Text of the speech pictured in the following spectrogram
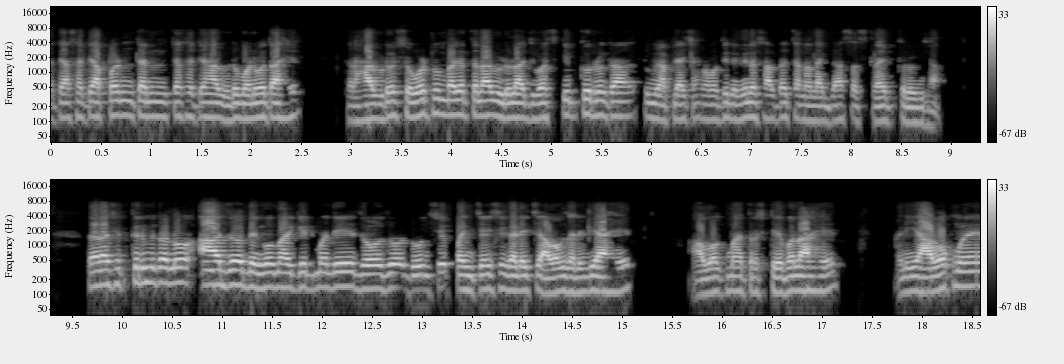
तर त्यासाठी आपण त्यांच्यासाठी हा व्हिडिओ बनवत आहे. तर हा व्हिडिओ शेवटपर्यंत बघा त्याला व्हिडिओला अजिबात स्किप करू नका. तुम्ही आपल्या चॅनलवरती नवीन असाल तर चॅनलला एकदा सबस्क्राईब करून घ्या. तर शेतकरी मित्रांनो आज बेंगोर मार्केटमध्ये जवळजवळ दोनशे पंच्याऐंशी गाड्याची आवक झालेली आहे. आवक मात्र स्टेबल आहे. आणि या आवकमुळे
